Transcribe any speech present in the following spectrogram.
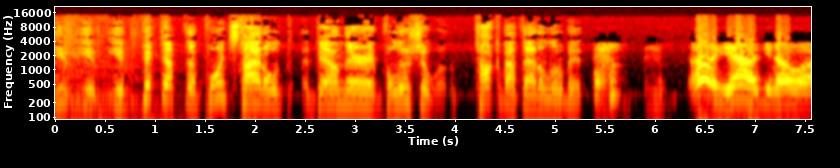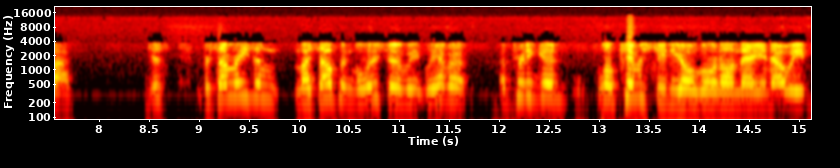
You, you you picked up the points title down there at Volusia. Talk about that a little bit. Oh yeah, you know, uh, just for some reason, myself and Volusia, we we have a a pretty good little chemistry deal going on there. You know, we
